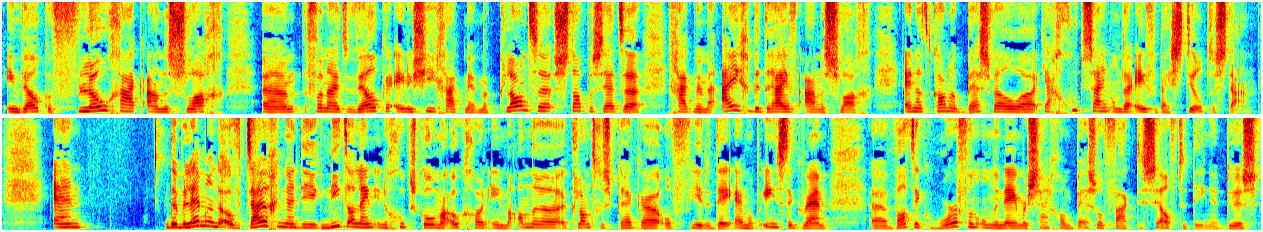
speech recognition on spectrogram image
in welke flow ga ik aan de slag. Um, vanuit welke energie ga ik met mijn klanten stappen zetten? Ga ik met mijn eigen bedrijf aan de slag? En dat kan ook best wel uh, ja, goed zijn om daar even bij stil te staan. En de belemmerende overtuigingen die ik niet alleen in de groepscall, maar ook gewoon in mijn andere klantgesprekken of via de DM op Instagram, uh, wat ik hoor van ondernemers zijn gewoon best wel vaak dezelfde dingen. Dus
